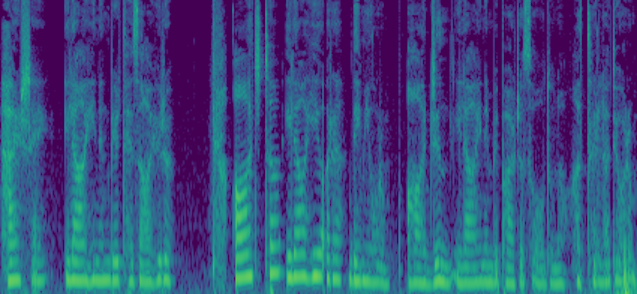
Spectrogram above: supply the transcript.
Her şey ilahinin bir tezahürü. Ağaçta ilahi ara demiyorum ağacın ilahinin bir parçası olduğunu hatırla diyorum.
